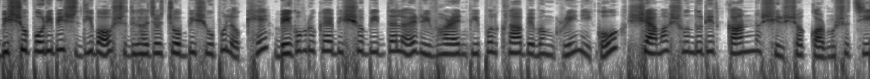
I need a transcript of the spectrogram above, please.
বিশ্ব পরিবেশ দিবস দুই উপলক্ষে বেগম রোকেয়া বিশ্ববিদ্যালয়ের রিভারাইন পিপল ক্লাব এবং গ্রিন ইকো শ্যামা সুন্দরীর কান্না শীর্ষক কর্মসূচি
